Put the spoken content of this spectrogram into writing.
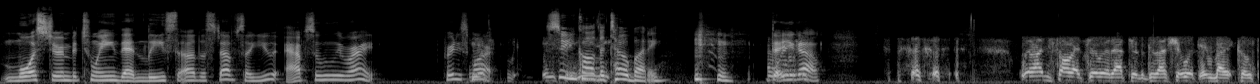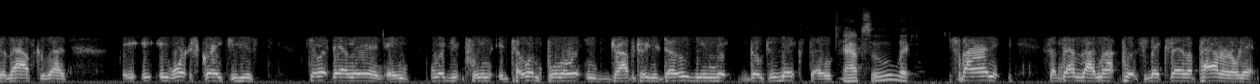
moisture in between that leads to other stuff. So you're absolutely right. Pretty smart. Yes. So you can call it the toe buddy. there you go. well, I just thought I'd throw it out there because I show it to everybody that comes to the house because I it, it works great. You just throw it down there and, and wedge it between your toe and pull on it and drop between your toes and you go to the next toe. Absolutely. It's fine. Sometimes I might put some Xana powder on that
